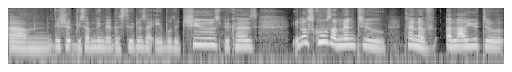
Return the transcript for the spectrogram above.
um, this should be something that the students are able to choose because you know schools are meant to kind of allow you to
